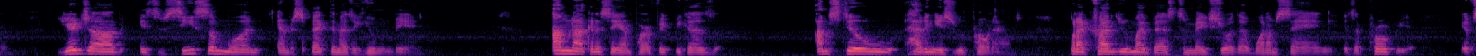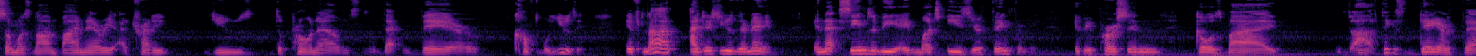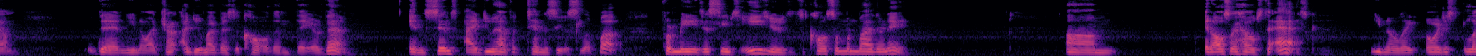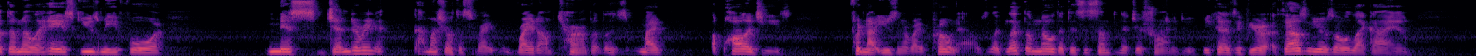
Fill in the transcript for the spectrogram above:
Your job is to see someone and respect them as a human being. I'm not going to say I'm perfect because I'm still having issues with pronouns, but I try to do my best to make sure that what I'm saying is appropriate. If someone's non binary, I try to use the pronouns that they're comfortable using. If not, I just use their name. And that seems to be a much easier thing for me. If a person goes by, uh, I think it's they or them, then you know I try I do my best to call them they or them. And since I do have a tendency to slip up, for me it just seems easier to call someone by their name. Um, it also helps to ask, you know, like or just let them know like, hey, excuse me for misgendering. I'm not sure if that's the right right um term, but my apologies for not using the right pronouns. Like let them know that this is something that you're trying to do. Because if you're a thousand years old like I am,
